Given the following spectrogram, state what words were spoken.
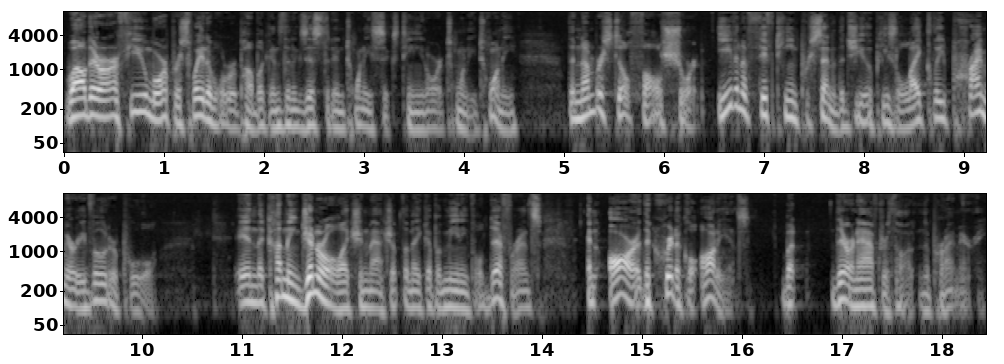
While there are a few more persuadable Republicans than existed in 2016 or 2020, the number still falls short, even of 15% of the GOP's likely primary voter pool. In the coming general election matchup, they'll make up a meaningful difference and are the critical audience, but they're an afterthought in the primary.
